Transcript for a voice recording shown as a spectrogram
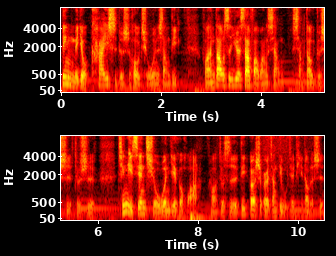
并没有开始的时候求问上帝。反倒是约沙法王想想到一个事，就是，请你先求问耶和华，哈，就是第二十二章第五节提到的事，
